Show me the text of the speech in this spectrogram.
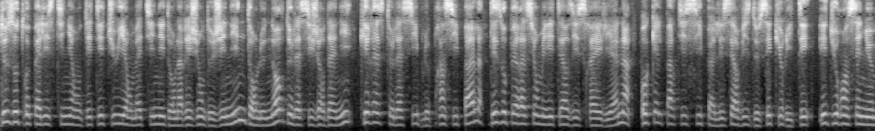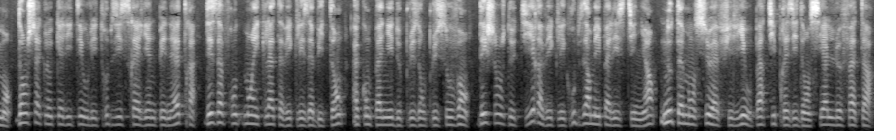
Deux autres Palestiniens ont été tués en matinée dans la région de Jénine, dans le nord de la Cisjordanie, qui reste la cible principale des opérations militaires israéliennes, auxquelles participent les services de sécurité et du renseignement. Dans chaque localité où les troupes israéliennes pénètrent, des affrontements éclatent avec les habitants, accompagnés de plus en plus souvent d'échanges de tirs avec les groupes armés palestiniens, notamment ceux affiliés au parti présidentiel, le Fatah.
